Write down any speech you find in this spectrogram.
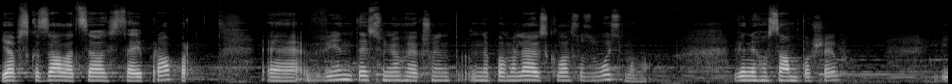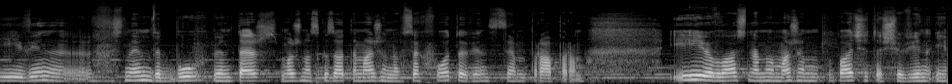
я б сказала, це ось цей прапор. Е, Він десь у нього, якщо не помиляюсь, класу з восьмого. Він його сам пошив. І він е, з ним відбув. Він теж, можна сказати, майже на всіх фото він з цим прапором. І, власне, ми можемо побачити, що він і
